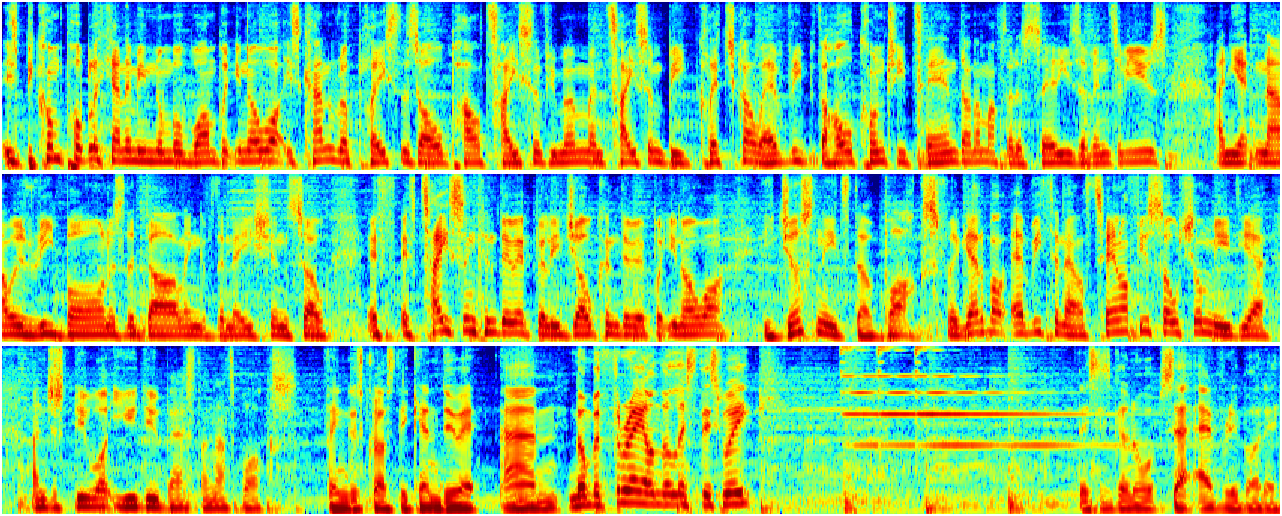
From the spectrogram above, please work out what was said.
he's become public enemy number one. But you know what? He's kind of replaced his old pal Tyson. If you remember when Tyson beat Klitschko, every the whole country turned on him after a series of interviews, and yet now he's reborn as the darling of the nation. So if if Tyson can do it, Billy Joe can do it. But you know what? He just needs the box. Forget about everything else. Turn off your social media and just do what you do best, and that's box. Fingers crossed he can do it. Um, number three on the list this week. This is going to upset everybody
